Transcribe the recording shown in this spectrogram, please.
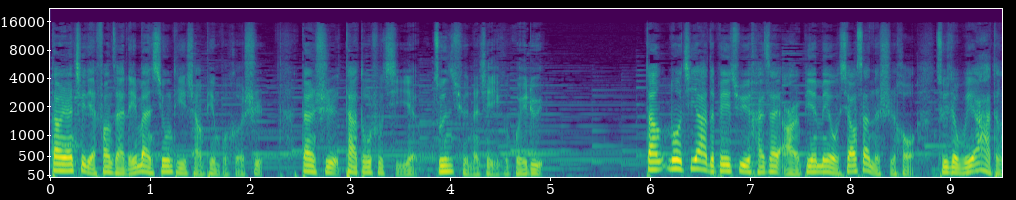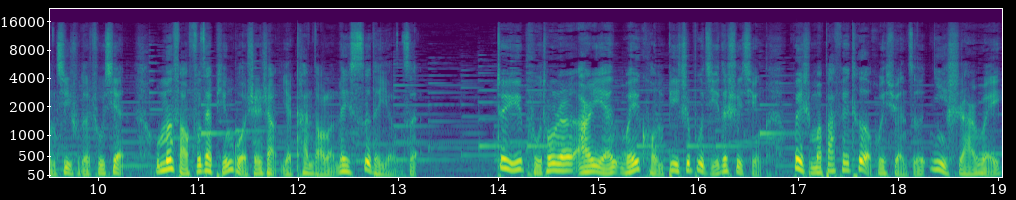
当然，这点放在雷曼兄弟上并不合适，但是大多数企业遵循了这一个规律。当诺基亚的悲剧还在耳边没有消散的时候，随着 VR 等技术的出现，我们仿佛在苹果身上也看到了类似的影子。对于普通人而言，唯恐避之不及的事情，为什么巴菲特会选择逆势而为？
